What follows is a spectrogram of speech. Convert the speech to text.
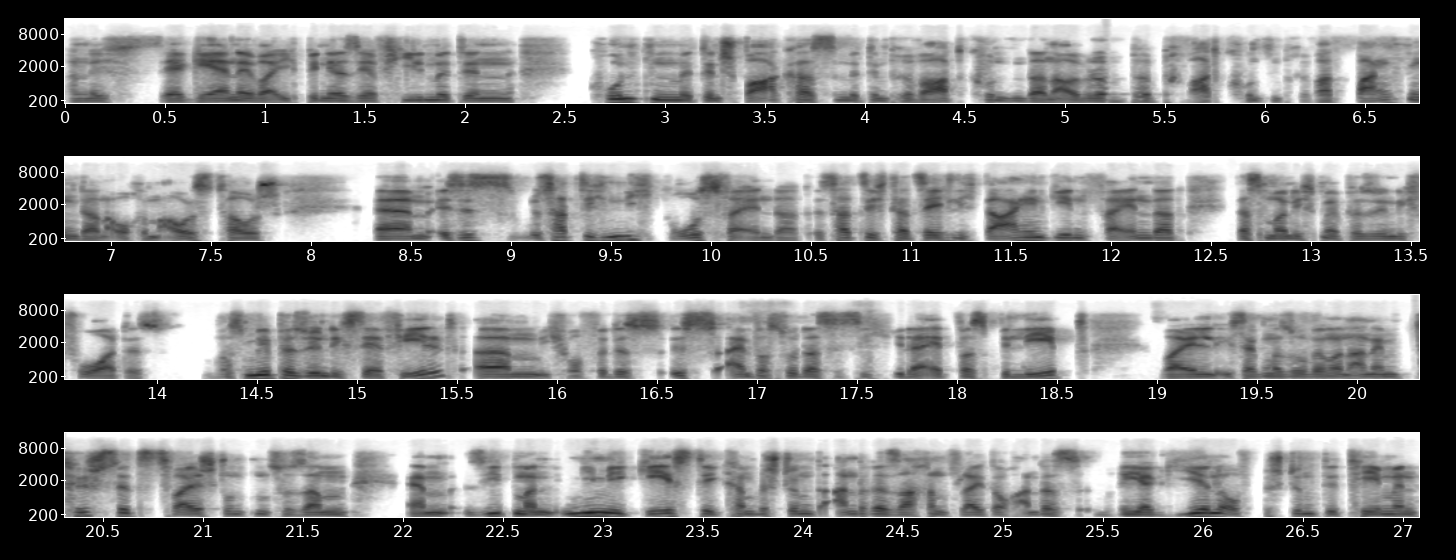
Kann ich sehr gerne, weil ich bin ja sehr viel mit den Kunden, mit den Sparkassen, mit den Privatkunden dann auch, oder Privatkunden, Privatbanken dann auch im Austausch. Ähm, es, ist, es hat sich nicht groß verändert. Es hat sich tatsächlich dahingehend verändert, dass man nicht mehr persönlich vor Ort ist. Was mir persönlich sehr fehlt. Ähm, ich hoffe, das ist einfach so, dass es sich wieder etwas belebt, weil ich sage mal so, wenn man an einem Tisch sitzt, zwei Stunden zusammen, ähm, sieht man Mimik, Gestik, kann bestimmt andere Sachen vielleicht auch anders reagieren auf bestimmte Themen.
